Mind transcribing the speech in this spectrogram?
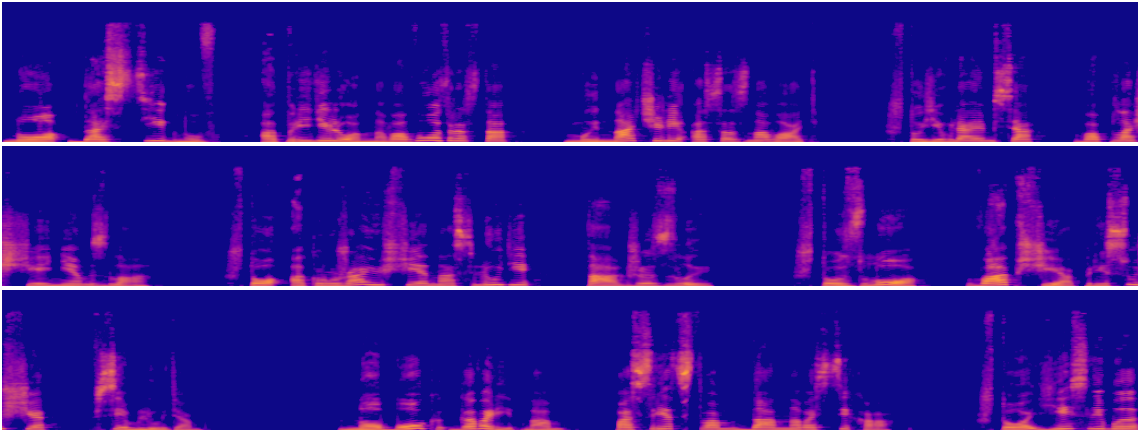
Но достигнув определенного возраста, мы начали осознавать, что являемся воплощением зла, что окружающие нас люди также злы, что зло вообще присуще всем людям. Но Бог говорит нам посредством данного стиха, что если бы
